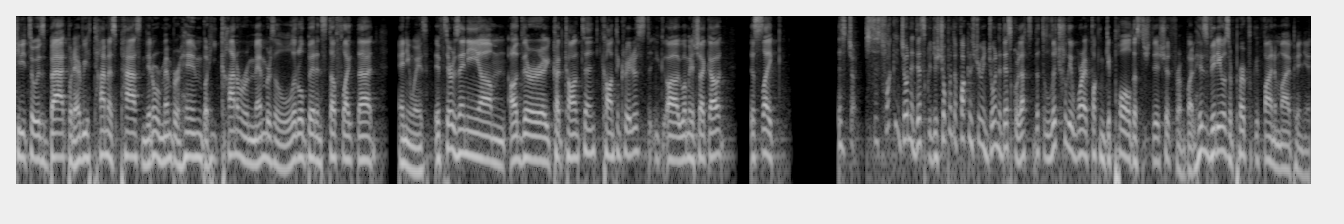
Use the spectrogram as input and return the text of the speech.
Kirito is back, but every time has passed and they don't remember him, but he kind of remembers a little bit and stuff like that. Anyways, if there's any um other cut content content creators that you, uh, you want me to check out, just like just, just fucking join the Discord. Just up on the fucking stream and join the Discord. That's that's literally where I fucking get pulled this shit from. But his videos are perfectly fine in my opinion.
